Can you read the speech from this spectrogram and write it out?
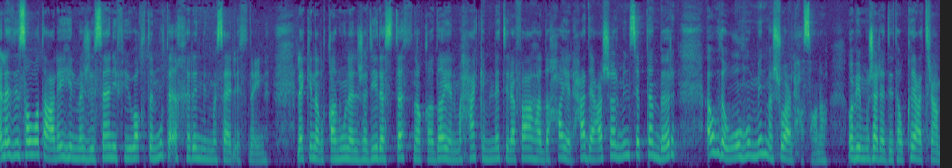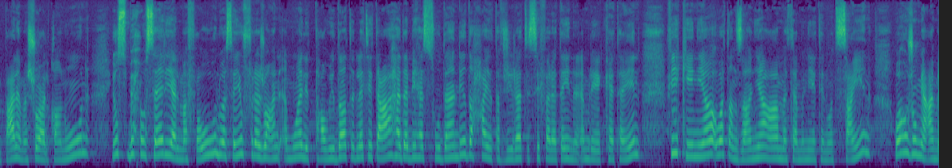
الذي صوت عليه المجلسان في وقت متأخر من مساء الاثنين. لكن القانون الجديد استثنى قضايا المحاكم التي رفعها ضحايا الحادي عشر من سبتمبر أو ذووهم من مشروع الحصانة. وبمجرد توقيع ترامب على مشروع القانون يصبح ساري المفعول وسيفرج عن أموال التعويضات التي تعهد بها السودان لضحايا تفجيرات السفارتين الأمريكتين في كينيا وتنزانيا عام 98 وهجوم عام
